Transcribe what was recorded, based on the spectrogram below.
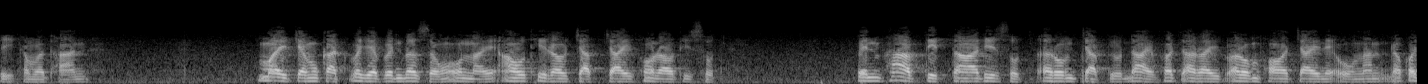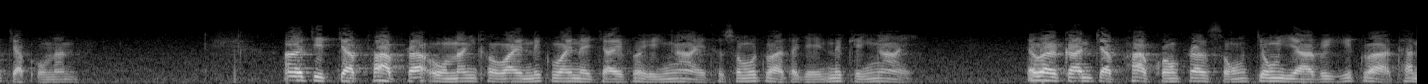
ติกรรมฐาน ไม่จำกัดว่าจะเป็นพระสงฆ์องค์ไหนเอาที่เราจับใจของเราที่สุด เป็นภาพติดตาที่สุด อารมณ์จับอยู่ได้ เพราะอะไรอารมณ์พอใจในองค์นั้น แล้วก็จับองค์นั้น เอาจิตจับภาพพระองค์นั้นเข้าไว้นึกไว้ในใจเพราะเห็นง่าย ถ้าสมมติว่าถ้าจะนึกเห็นง่าย แต่ว่าการจับภาพของพระสงฆ์จงอย่าไปคิดว่าท่าน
